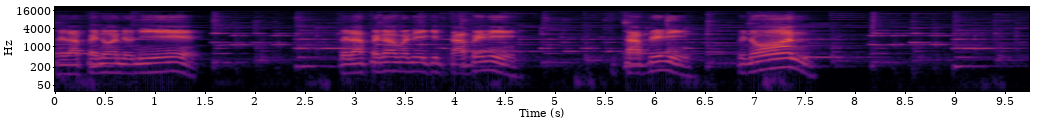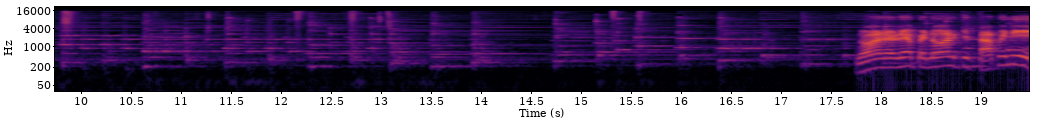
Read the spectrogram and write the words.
เวลาไปนอนเดี๋ยวนี้เวลาไปนอนวันนี้กินตับไปนี่กินตับไปนี่ ไปนอน นอนเร็วๆไปนอนกินตับไปนี่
